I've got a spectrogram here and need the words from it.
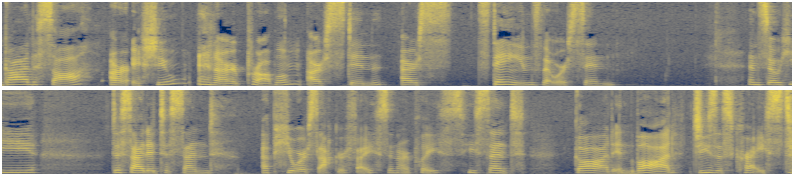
God saw our issue and our problem, our sin, our stains that were sin and so he decided to send a pure sacrifice in our place. He sent God in the bod, Jesus Christ,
